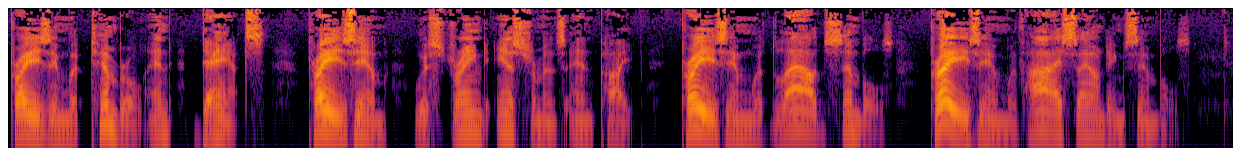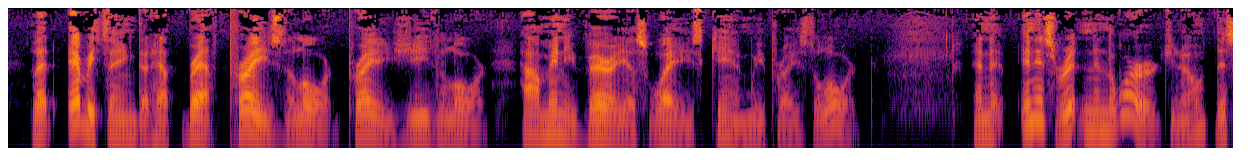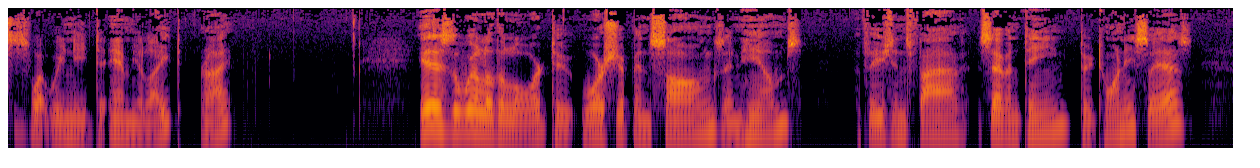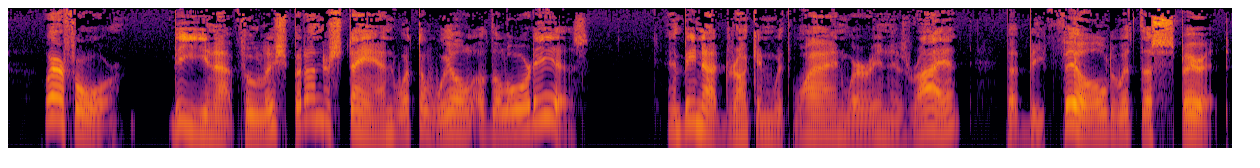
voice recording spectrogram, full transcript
Praise him with timbrel and dance. Praise him with stringed instruments and pipe. Praise him with loud cymbals. Praise him with high sounding cymbals. Let everything that hath breath praise the Lord. Praise ye the Lord. How many various ways can we praise the Lord? And it, and it's written in the Word, you know. This is what we need to emulate, right? It is the will of the Lord to worship in songs and hymns. Ephesians 5:17 through 20 says, Wherefore, be ye not foolish, but understand what the will of the Lord is. And be not drunken with wine wherein is riot, but be filled with the Spirit,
